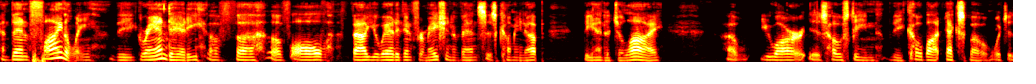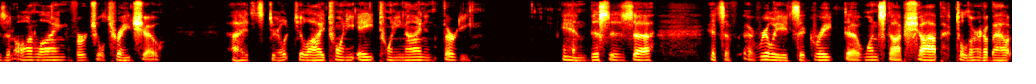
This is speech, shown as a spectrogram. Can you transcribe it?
And then finally, the granddaddy of, uh, of all value added information events is coming up the end of July. Uh, UR is hosting the Cobot Expo, which is an online virtual trade show. Uh, it's July 28, 29, and 30. And this is uh, it's a, a, really it's a great uh, one-stop shop to learn about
